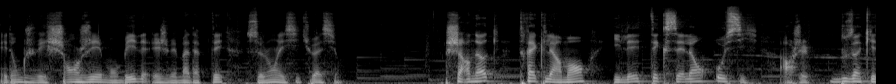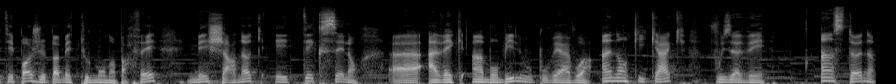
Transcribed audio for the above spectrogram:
et donc je vais changer mon build et je vais m'adapter selon les situations. Charnock, très clairement, il est excellent aussi. Alors, ne vous inquiétez pas, je ne vais pas mettre tout le monde en parfait, mais Charnock est excellent. Euh, avec un bon build, vous pouvez avoir un Ankikak, vous avez un stun,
